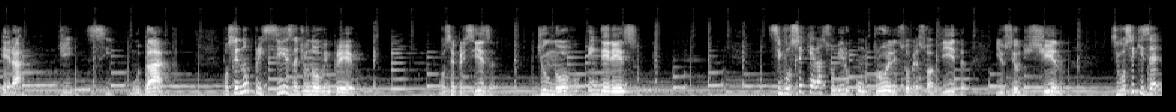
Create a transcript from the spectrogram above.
terá de se mudar. Você não precisa de um novo emprego. Você precisa de um novo endereço. Se você quer assumir o controle sobre a sua vida e o seu destino, se você quiser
